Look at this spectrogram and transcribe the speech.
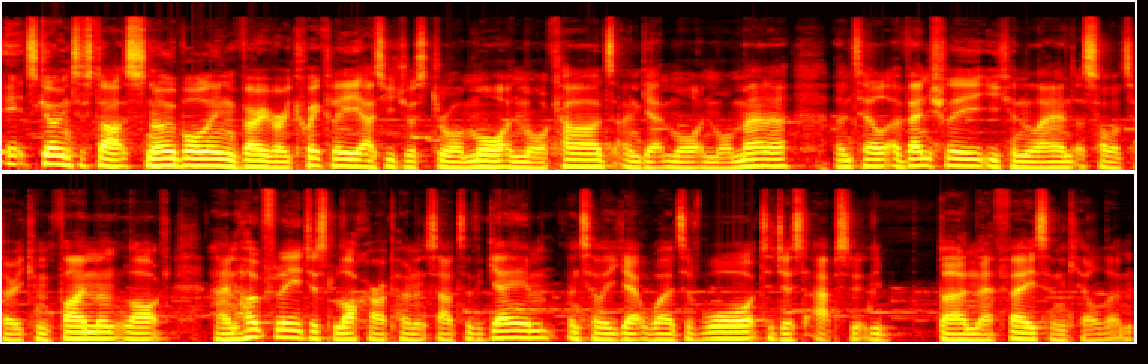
it's going to start snowballing very, very quickly as you just draw more and more cards and get more and more mana until eventually you can land a solitary confinement lock and hopefully just lock our opponents out of the game until you get Words of War to just absolutely burn their face and kill them.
